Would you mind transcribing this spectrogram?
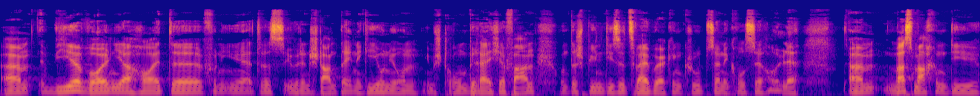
Ähm, wir wollen ja heute von Ihnen etwas über den Stand der Energieunion im Strombereich erfahren und da spielen diese zwei Working Groups eine große Rolle. Ähm, was machen die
